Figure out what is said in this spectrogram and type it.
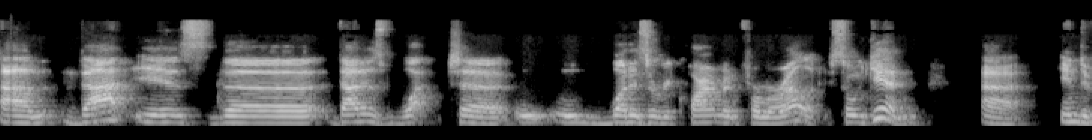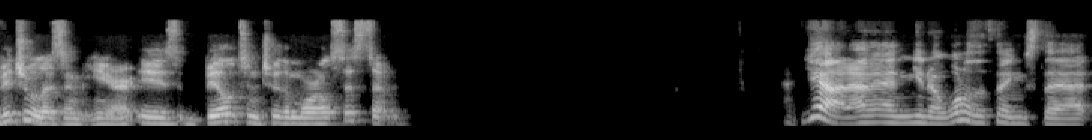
Um, that is the that is what uh, what is a requirement for morality. So again, uh, individualism here is built into the moral system. Yeah, and, and you know one of the things that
